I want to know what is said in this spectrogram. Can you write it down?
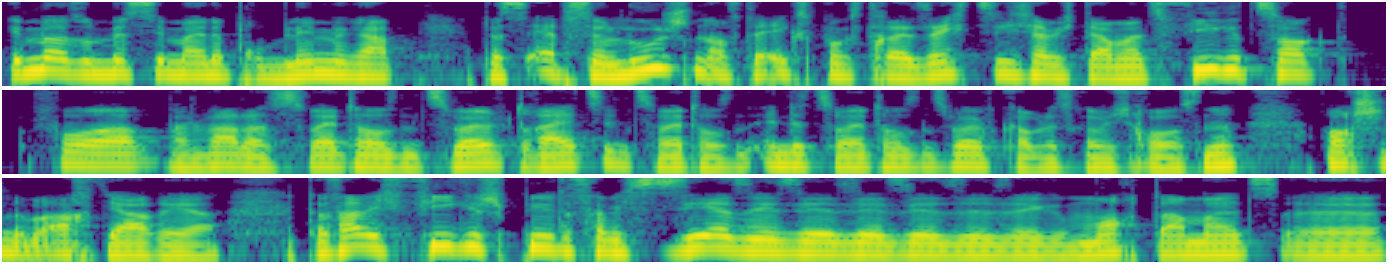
immer so ein bisschen meine Probleme gehabt. Das Absolution auf der Xbox 360 habe ich damals viel gezockt. Vor, wann war das? 2012, 13, 2000, Ende 2012 kam das, glaube ich, raus, ne? Auch schon über acht Jahre her. Das habe ich viel gespielt, das habe ich sehr, sehr, sehr, sehr, sehr, sehr, sehr gemocht damals. Äh,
